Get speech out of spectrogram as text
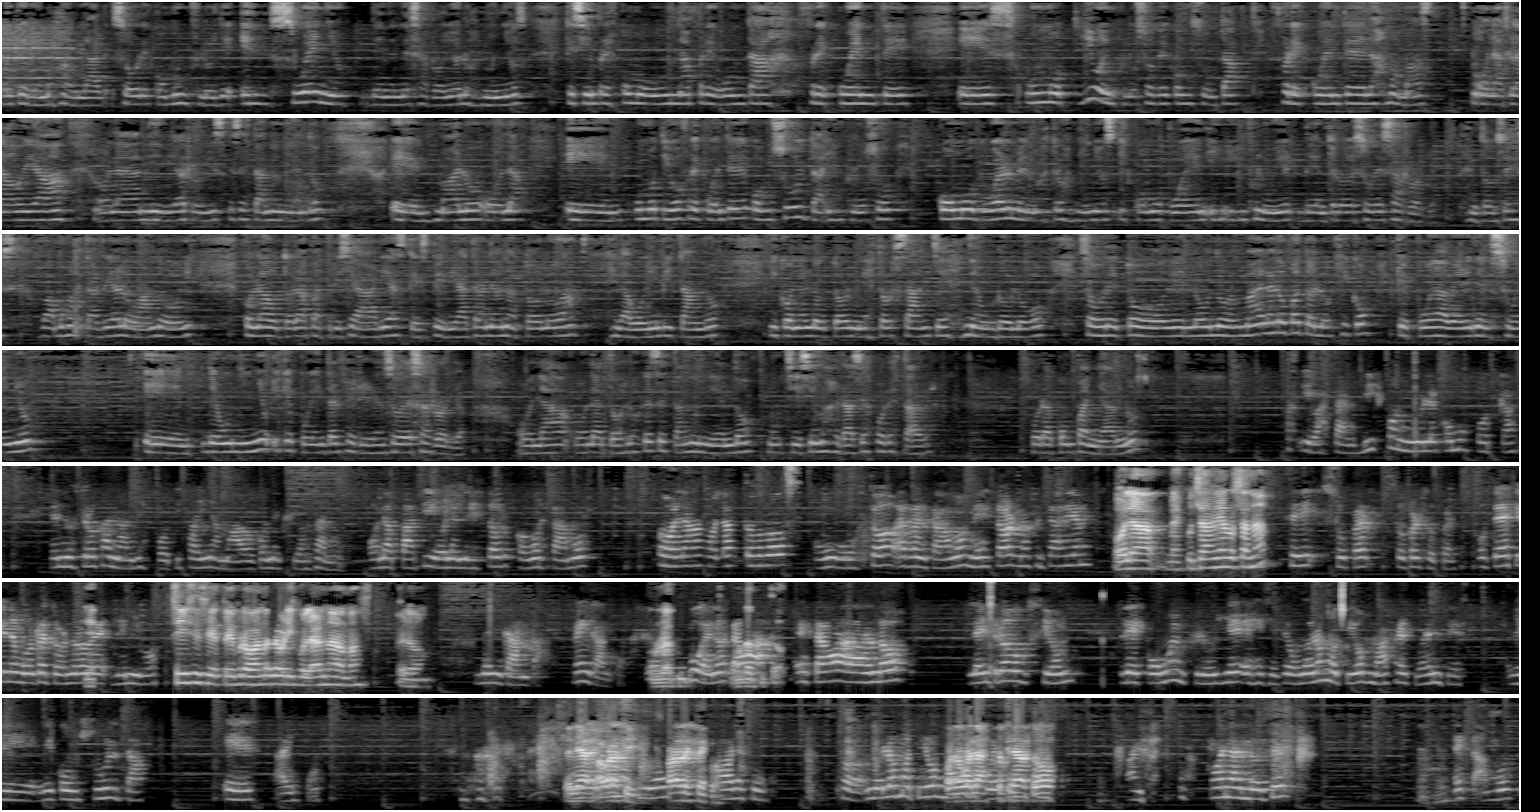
Hoy queremos hablar sobre cómo influye el sueño en el desarrollo de los niños, que siempre es como una pregunta frecuente, es un motivo incluso de consulta frecuente de las mamás. Hola Claudia, hola Nidia Ruiz que se están uniendo. Eh, Malo, hola. Eh, un motivo frecuente de consulta, incluso cómo duermen nuestros niños y cómo pueden influir dentro de su desarrollo. Entonces vamos a estar dialogando hoy con la doctora Patricia Arias, que es pediatra neonatóloga, y la voy invitando, y con el doctor Néstor Sánchez, neurólogo, sobre todo de lo normal a lo patológico que puede haber en el sueño eh, de un niño y que puede interferir en su desarrollo. Hola, hola a todos los que se están uniendo. Muchísimas gracias por estar, por acompañarnos. Y va a estar disponible como podcast en nuestro canal de Spotify llamado Conexión Salud. Hola Patti, hola Néstor, ¿cómo estamos? Hola, hola a todos. Un gusto, arrancamos. Néstor, ¿me escuchas bien? Hola, ¿me escuchas bien, Rosana? Sí, súper, súper, súper. ¿Ustedes tienen buen retorno de, de mi voz? Sí, sí, sí, estoy probando el auricular nada más, pero me encanta, me encanta. bueno, estaba, dando la introducción de cómo influye, es decir, uno de los motivos más frecuentes de, consulta es, ahí está. Genial, ahora sí, ahora les tengo. Ahora sí. Uno de los motivos más bueno, buenas noches a todos. Buenas noches. Estamos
